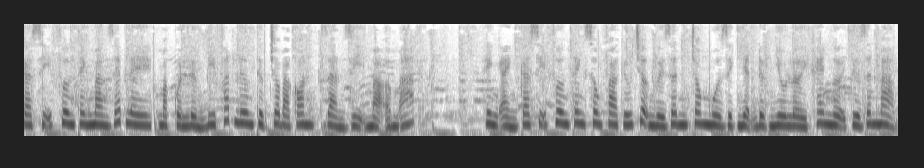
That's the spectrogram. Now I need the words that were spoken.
ca sĩ Phương Thanh mang dép lê, mặc quần lửng đi phát lương thực cho bà con, giản dị mà ấm áp. Hình ảnh ca sĩ Phương Thanh sông pha cứu trợ người dân trong mùa dịch nhận được nhiều lời khen ngợi từ dân mạng.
